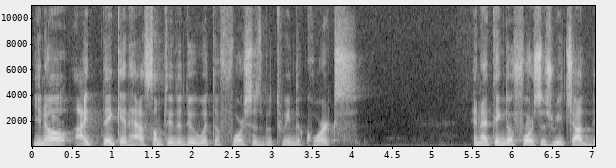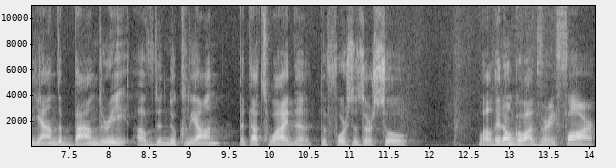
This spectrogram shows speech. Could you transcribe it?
you know i think it has something to do with the forces between the quarks. And i think the forces reach out beyond the boundary of the nucleon but that's why the, the forces are so well, they don't go out very far,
